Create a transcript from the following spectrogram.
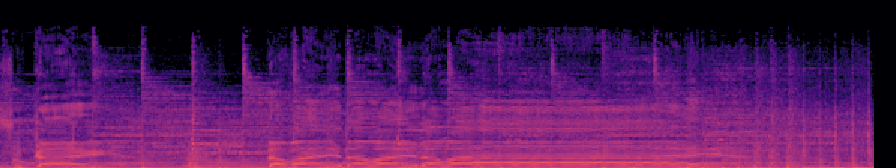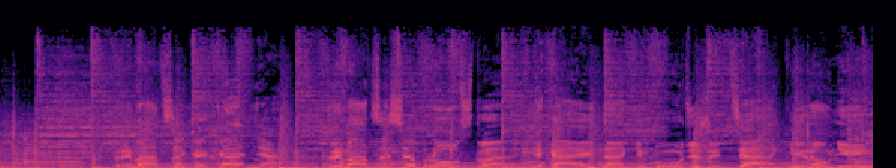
пошукай. Давай, давай, давай. Трымацца кахання, трымацца сяброўства, Няхай такім будзе жыцця кіраўнік.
